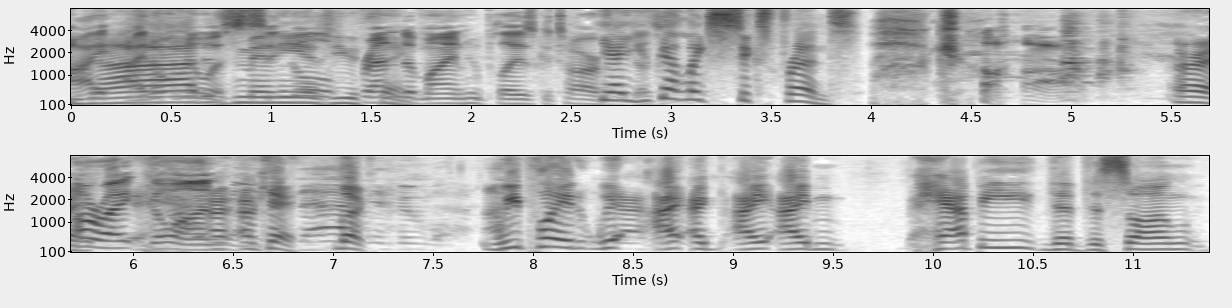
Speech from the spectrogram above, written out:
I, I Not don't know a as many single as you friend think. of mine who plays guitar. Yeah, you've got like six friends. Oh, God. All right. All right, go on. Uh, okay, sad look, we played. We, I, I, I, I'm happy that the song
